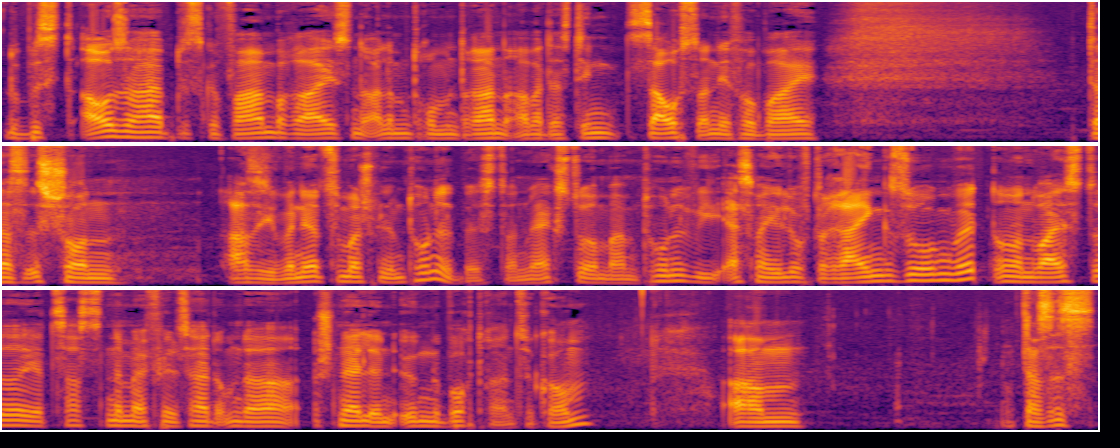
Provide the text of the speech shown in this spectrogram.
du bist außerhalb des Gefahrenbereichs und allem drum und dran, aber das Ding saust an dir vorbei. Das ist schon assi. Wenn du zum Beispiel im Tunnel bist, dann merkst du meinem Tunnel, wie erstmal die Luft reingesogen wird und dann weißt du, jetzt hast du nicht mehr viel Zeit, um da schnell in irgendeine Bucht reinzukommen. Ähm, das ist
